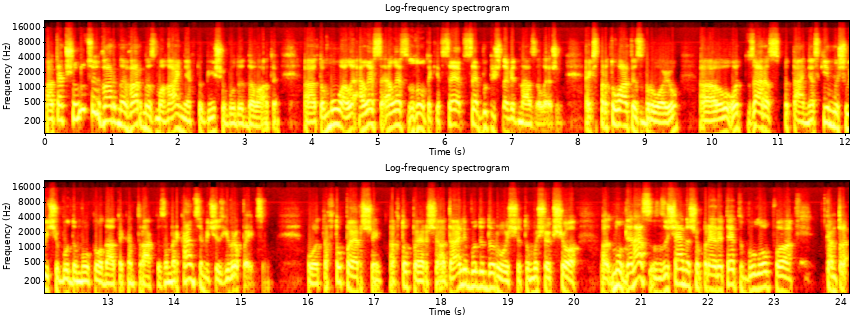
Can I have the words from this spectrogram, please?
А так що ну це гарне, гарне змагання, хто більше буде давати. А, тому, але але все, але знову таки, все, все виключно від нас залежить. Експортувати зброю. А, от зараз питання: з ким ми швидше будемо укладати контракти з американцями чи з європейцями? От, а хто перший, а хто перший, а далі буде дорожче, тому що якщо ну для нас, звичайно, що пріоритет було б контра...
